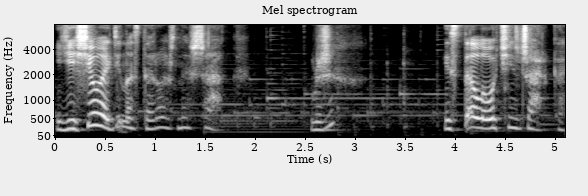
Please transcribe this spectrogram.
еще один осторожный шаг. Вжих! И стало очень жарко.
